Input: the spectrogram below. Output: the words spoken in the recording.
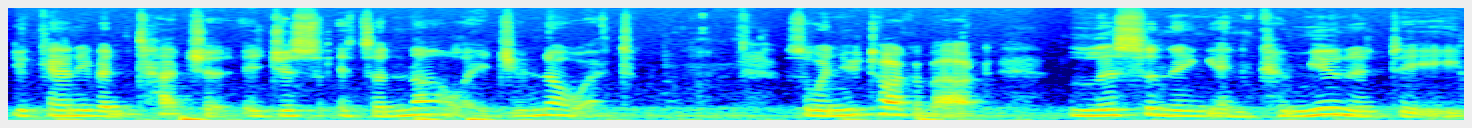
you can't even touch it. It just it's a knowledge. You know it. So when you talk about listening in community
